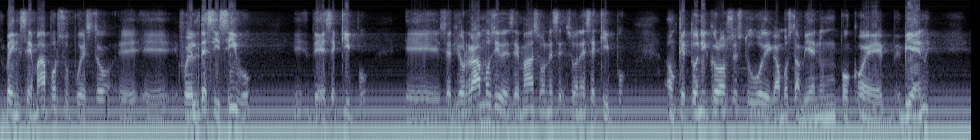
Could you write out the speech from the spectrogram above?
Benzema, por supuesto, eh, fue el decisivo de ese equipo. Sergio Ramos y Benzema son ese, son ese equipo, aunque Tony Cross estuvo, digamos, también un poco bien,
